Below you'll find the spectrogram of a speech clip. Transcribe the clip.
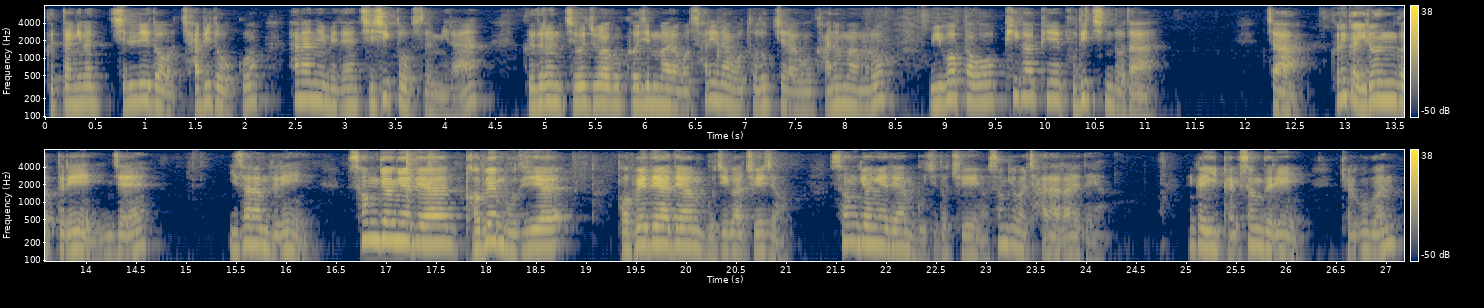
그 땅에는 진리도 자비도 없고 하나님에 대한 지식도 없습니다. 그들은 저주하고 거짓말하고 살인하고 도둑질하고 간음함으로 위법하고 피가 피에 부딪힌도다. 자, 그러니까 이런 것들이 이제 이 사람들이 성경에 대한 법의 무지에 법에 대한 무지가 죄죠. 성경에 대한 무지도 죄예요. 성경을 잘 알아야 돼요. 그러니까 이 백성들이 결국은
